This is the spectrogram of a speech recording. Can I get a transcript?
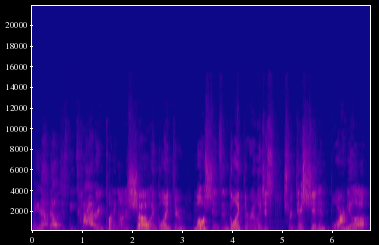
I mean, that, that would just be tiring putting on a show and going through motions and going through religious tradition and formula.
